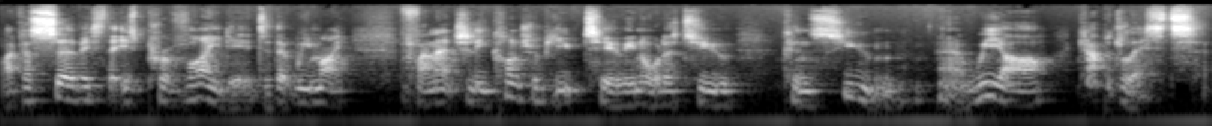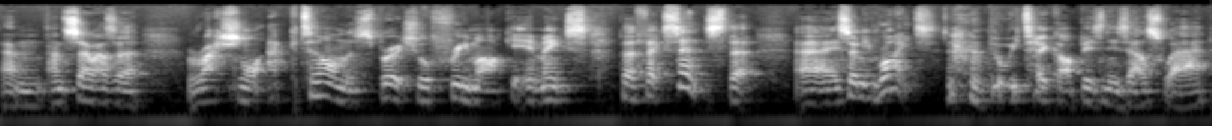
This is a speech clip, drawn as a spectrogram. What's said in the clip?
like a service that is provided that we might financially contribute to in order to consume. Uh, we are capitalists, um, and so as a rational actor on the spiritual free market, it makes perfect sense that uh, it's only right that we take our business elsewhere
